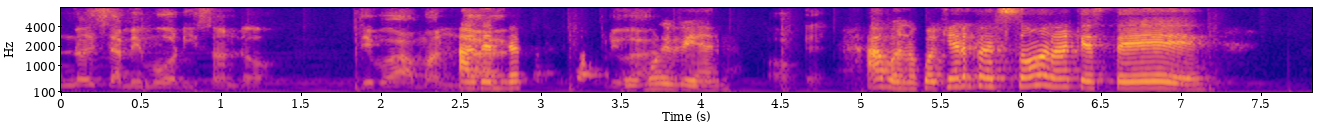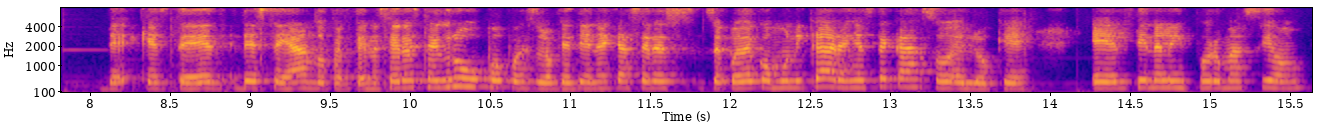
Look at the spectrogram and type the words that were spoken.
no está memorizando. Te voy a mandar. Ah, muy bien. Ah, bueno, cualquier persona que esté, que esté deseando pertenecer a este grupo, pues lo que tiene que hacer es, se puede comunicar en este caso en lo que él tiene la información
